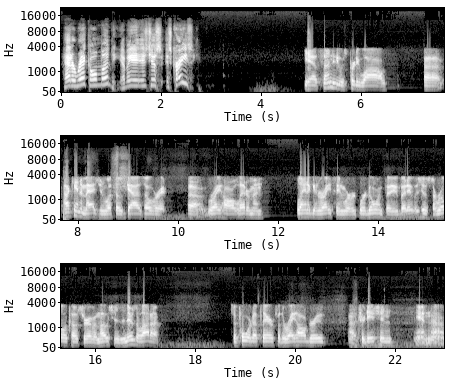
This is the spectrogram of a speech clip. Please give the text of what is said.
had a wreck on Monday. I mean, it's just it's crazy. Yeah, Sunday was pretty wild. Uh, I can't imagine what those guys over at uh, Hall, Letterman, Lanigan Racing were were going through, but it was just a roller coaster of emotions. And there's a lot of support up there for the Rahal group, uh, tradition, and uh,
